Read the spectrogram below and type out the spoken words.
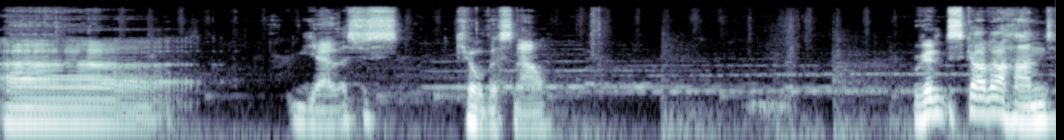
Uh, yeah, let's just kill this now. We're going to discard our hand,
